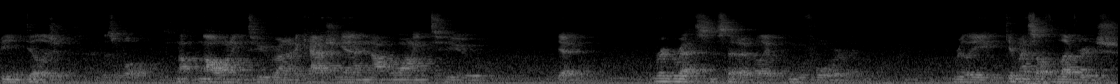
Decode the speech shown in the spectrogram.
being diligent as well. Not not wanting to run out of cash again. Not wanting to yeah regress instead of like move forward and really give myself leverage.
